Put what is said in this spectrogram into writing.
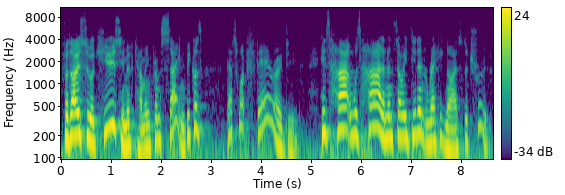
for those who accuse him of coming from Satan, because that's what Pharaoh did. His heart was hardened, and so he didn't recognize the truth.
